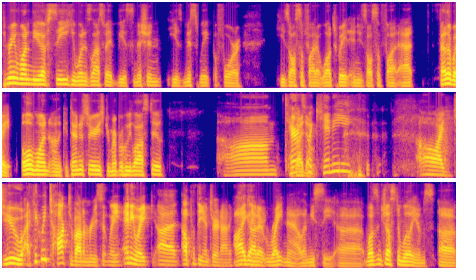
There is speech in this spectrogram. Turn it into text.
Three and one in the UFC. He won his last fight via submission. He has missed weight before. He's also fought at welterweight, and he's also fought at featherweight. 0-1 on the contender series. Do you remember who he lost to? Um, Terrence. McKinney. oh, I do. I think we talked about him recently. Anyway, uh, I'll put the intern on it. I got it right now. Let me see. Uh, wasn't Justin Williams. Uh,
